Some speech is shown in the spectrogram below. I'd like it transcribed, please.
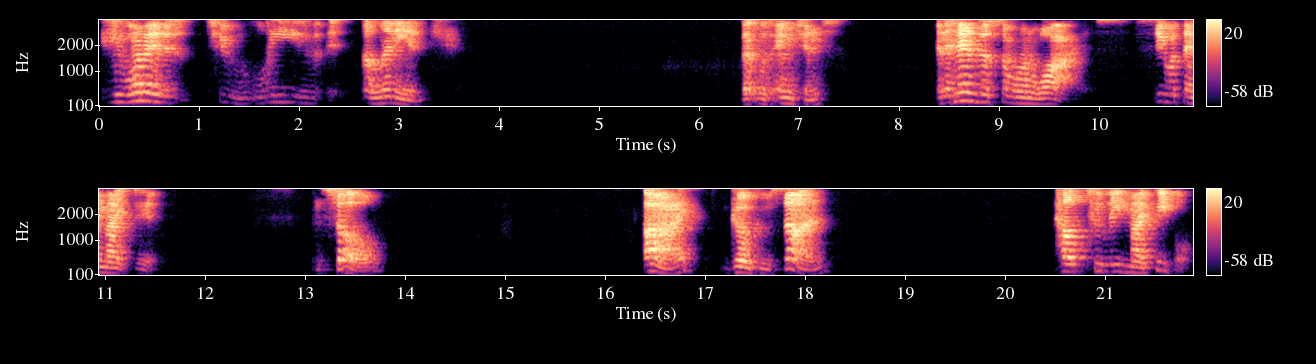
He wanted to leave a lineage that was ancient in the hands of someone wise to see what they might do. And so, I, Goku's son, helped to lead my people.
